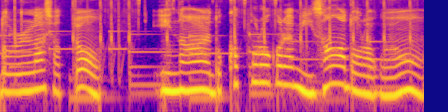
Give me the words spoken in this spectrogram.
놀라셨죠? 이날 녹화 프로그램이 이상하더라고요.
